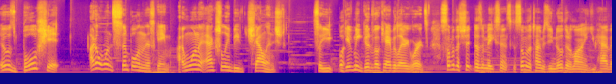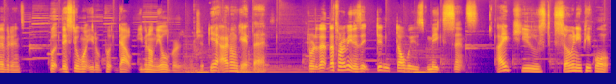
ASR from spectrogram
It was bullshit. I don't want simple in this game. I want to actually be challenged. So you But- give me good vocabulary words. Some of the shit doesn't make sense because some of the times you know they're lying, you have evidence, but they still want you to put doubt, even on the old version and shit. Yeah, I don't get that. That, that's what I mean. Is it didn't always make sense. I accused so many people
